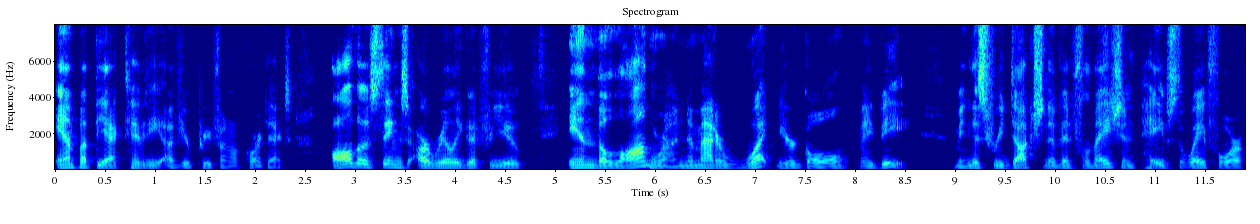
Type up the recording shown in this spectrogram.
amp up the activity of your prefrontal cortex? All those things are really good for you in the long run, no matter what your goal may be. I mean, this reduction of inflammation paves the way for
